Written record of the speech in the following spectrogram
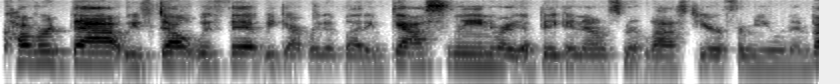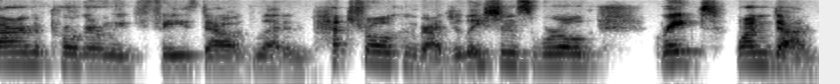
covered that, we've dealt with it, we got rid of lead in gasoline, right? A big announcement last year from UN Environment Program. We've phased out lead in petrol. Congratulations, world. Great, one done.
